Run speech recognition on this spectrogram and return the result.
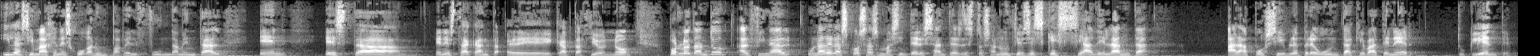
Y las imágenes juegan un papel fundamental en esta, en esta eh, captación, ¿no? Por lo tanto, al final, una de las cosas más interesantes de estos anuncios es que se adelanta a la posible pregunta que va a tener tu cliente.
